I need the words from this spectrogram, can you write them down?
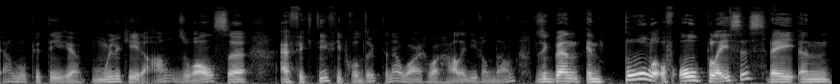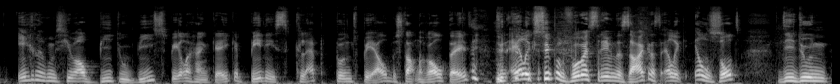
ja, loop je tegen moeilijkheden aan, zoals eh, effectief die producten, hè, waar, waar haal je die vandaan? Dus ik ben in Polen of all places bij een eerder misschien wel B2B speler gaan kijken. bdsclap.pl bestaat nog altijd. Doen eigenlijk super vooruitstrevende zaken. Dat is eigenlijk heel zot. Die doen een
